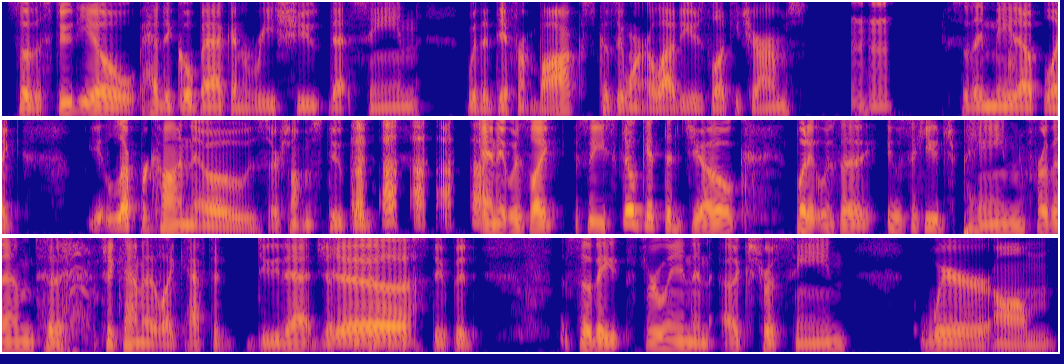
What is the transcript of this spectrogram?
So the studio had to go back and reshoot that scene with a different box because they weren't allowed to use Lucky Charms. hmm So they made up like leprechaun O's or something stupid. and it was like so you still get the joke, but it was a it was a huge pain for them to to kind of like have to do that just because of Yeah. the stupid so they threw in an extra scene where um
